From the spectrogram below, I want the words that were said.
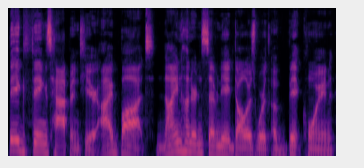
big things happened here. I bought $978 worth of Bitcoin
